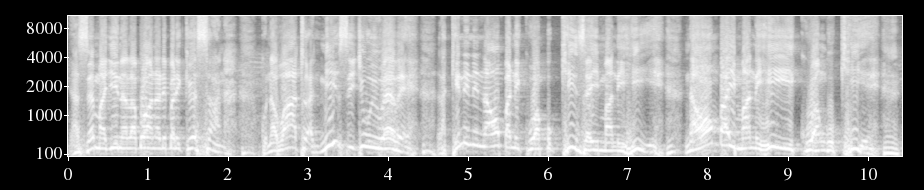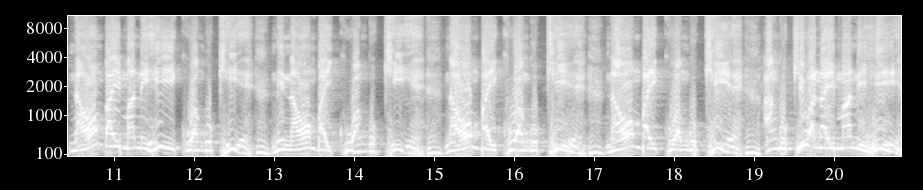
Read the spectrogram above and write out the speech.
nasema jina la bwana libarikiwe sana. Kuna watu mi sijui wewe lakini ninaomba nikuambukize imani hii. Naomba imani hii ikuangukie. Naomba imani hii ikuangukie. Ninaomba ikuangukie. Naomba ikuangukie. Naomba ikuangukie. Angukiwa na imani hii.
